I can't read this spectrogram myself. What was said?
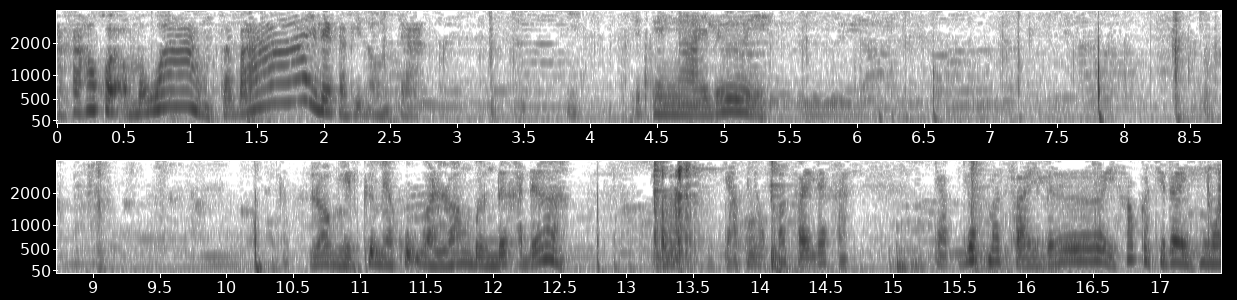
นะคะเขาค่อยเอามาว่างสบายเลยค่ะพี่น้องจ้ะนี่เฮ็ดง่ายๆเลย ลองเห็ดคือแม่คุอ้วันลองเบิ่งเด้อค่ะเด้อจับยกมาใส่เลยค่ะ จับยกมาใส่เลยเขาก็จะได้หัว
